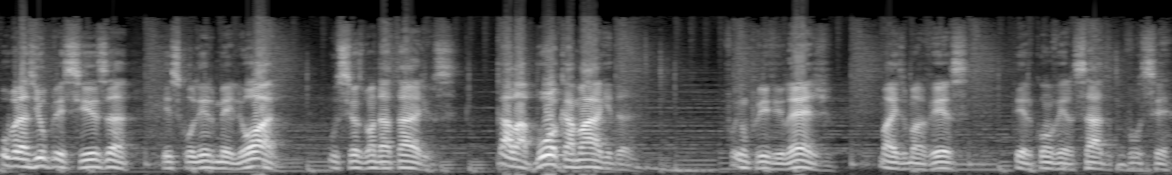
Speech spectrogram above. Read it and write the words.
o Brasil precisa escolher melhor os seus mandatários. Cala a boca, Magda! Foi um privilégio, mais uma vez, ter conversado com você.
